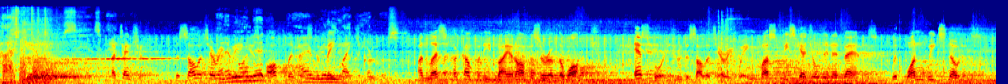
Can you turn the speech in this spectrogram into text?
I can't Attention. The solitary Not wing is did? off limits I to really maintenance like the crews, unless accompanied by an officer of the watch. Escort through the solitary wing must be scheduled in advance, with one week's notice.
